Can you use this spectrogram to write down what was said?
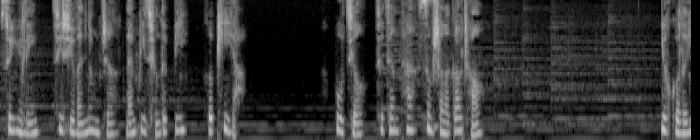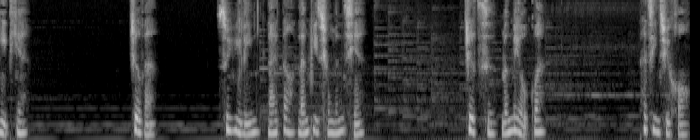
孙玉玲。继续玩弄着蓝碧琼的逼和屁眼，不久就将他送上了高潮。又过了一天，这晚，孙玉玲来到蓝碧琼门前。这次门没有关。他进去后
